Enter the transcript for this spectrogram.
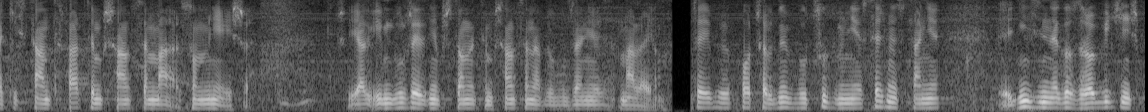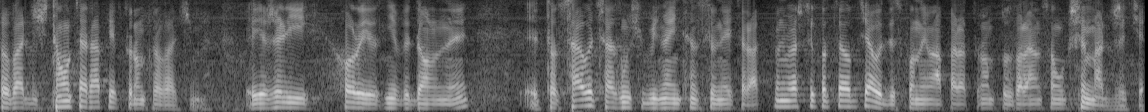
taki stan trwa, tym szanse ma, są mniejsze. Czyli jak im dłużej jest nieprzytomny, tym szanse na wybudzenie maleją. Tutaj potrzebny był cud. My nie jesteśmy w stanie y, nic innego zrobić niż prowadzić tą terapię, którą prowadzimy. Jeżeli chory jest niewydolny, to cały czas musi być na intensywnej terapii, ponieważ tylko te oddziały dysponują aparaturą pozwalającą utrzymać życie.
